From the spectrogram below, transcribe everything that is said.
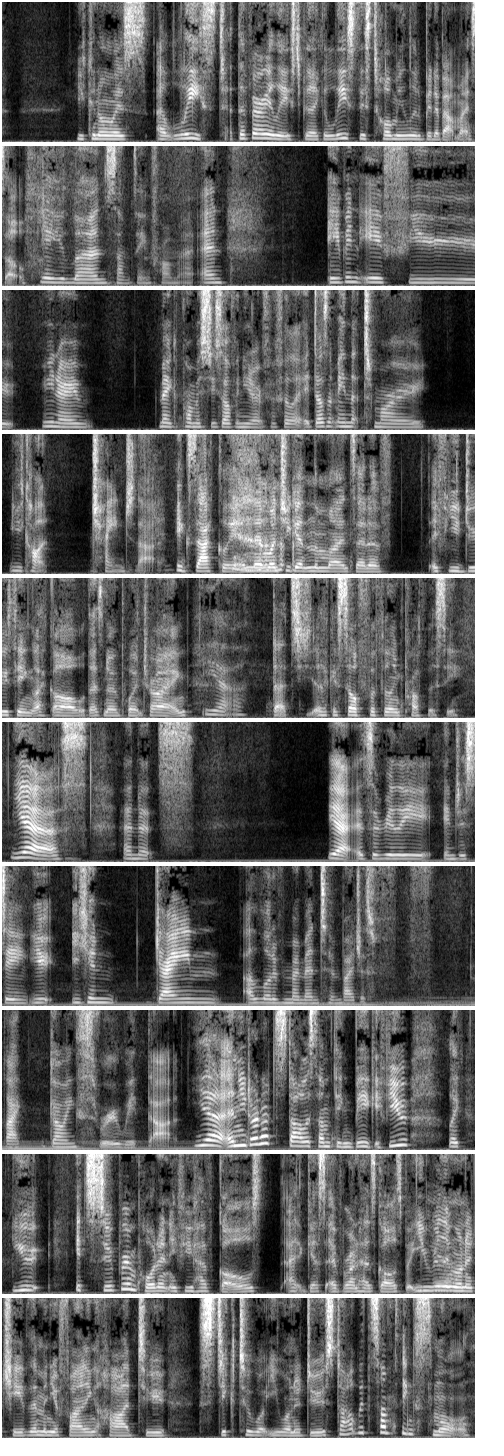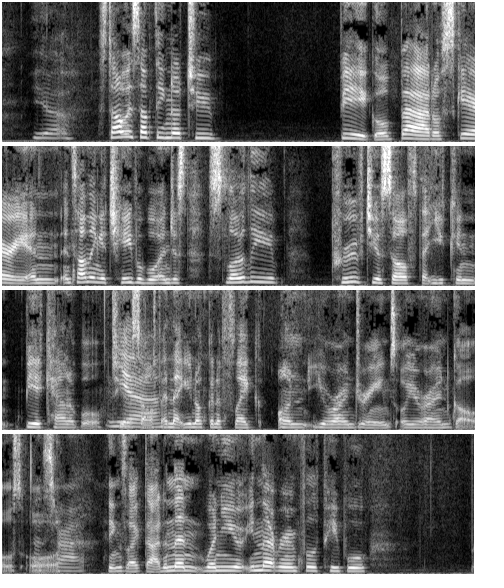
you can always, at least, at the very least, be like, at least this told me a little bit about myself. Yeah, you learn something from it. And even if you, you know, make a promise to yourself and you don't fulfill it, it doesn't mean that tomorrow you can't change that. Exactly. And then once you get in the mindset of if you do think like, oh, well, there's no point trying, Yeah. that's like a self fulfilling prophecy. Yes. And it's yeah, it's a really interesting you you can gain a lot of momentum by just like going through with that. Yeah, and you don't have to start with something big. If you like you it's super important if you have goals. I guess everyone has goals, but you really Yeah. want to achieve them and you're finding it hard to stick to what you want to do. Start with something small. Yeah. Start with something not too big or bad or scary and, and something achievable and just slowly prove to yourself that you can be accountable to Yeah. yourself and that you're not going to flake on your own dreams or your own goals or right. things like that. And then when you're in that room full of people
